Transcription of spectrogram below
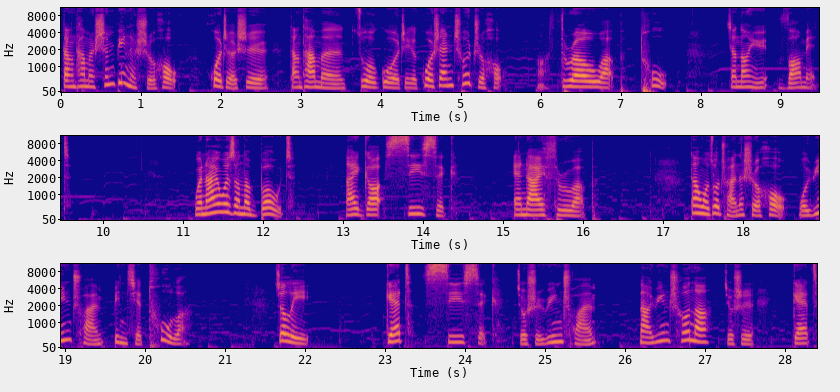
当他们生病的时候，或者是当他们坐过这个过山车之后啊，throw up 吐，相当于 vomit。When I was on a boat, I got seasick and I threw up. 当我坐船的时候，我晕船并且吐了。这里 get seasick 就是晕船，那晕车呢就是 get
